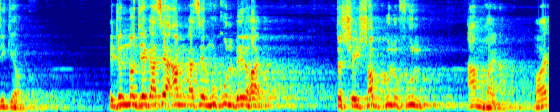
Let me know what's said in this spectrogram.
টিকে অল্প এজন্য যে গাছে আম গাছে মুকুল বের হয়, তো সেই সবগুলো ফুল আম হয় না। হয়?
